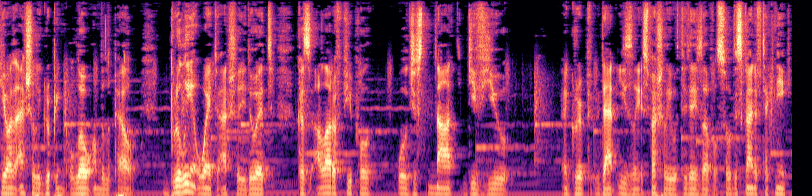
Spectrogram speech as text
he was actually gripping low on the lapel. Brilliant way to actually do it because a lot of people will just not give you a grip that easily, especially with today's level. So this kind of technique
